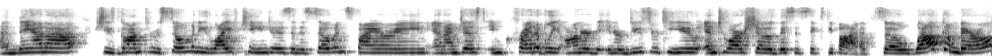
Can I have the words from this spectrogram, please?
a nana. She's gone through so many life changes and is so inspiring. And I'm just incredibly honored to introduce her to you and to our show, This is 65. So welcome, Beryl.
